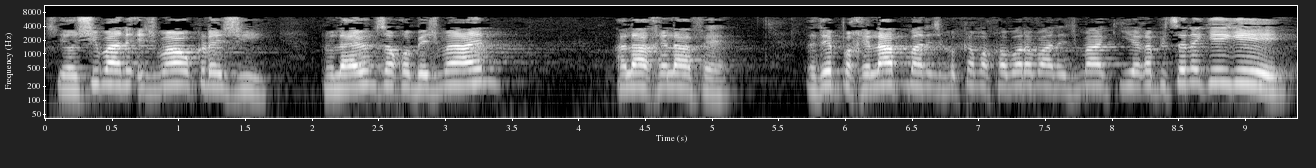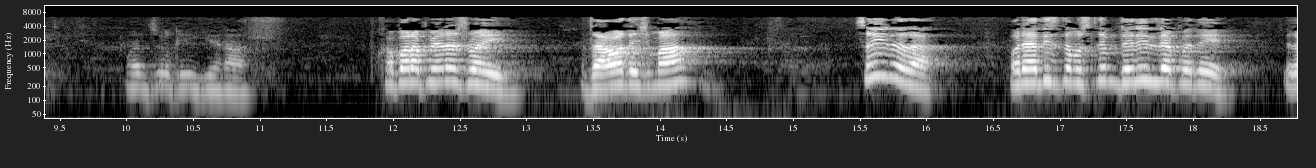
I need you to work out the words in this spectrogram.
چې یو شی باندې اجماع وکړي شي نو لا ينسخ باجماع على خلافه د دې په خلاف باندې چې کوم خبره باندې اجماع کیږي هغه پڅ نه کیږي منسوخ کیږي نه خبره پیره شوي دعوت اجماع صحیح نه ده ور حدیث د مسلم دلیل دی په دې د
